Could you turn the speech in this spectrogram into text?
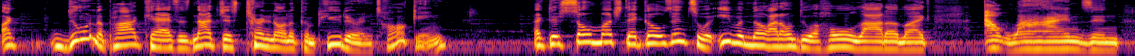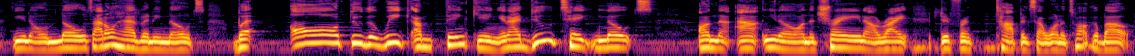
like doing the podcast is not just turning on a computer and talking. Like there's so much that goes into it, even though I don't do a whole lot of like outlines and you know notes. I don't have any notes, but all through the week I'm thinking, and I do take notes on the out, you know, on the train. I'll write different topics I want to talk about.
